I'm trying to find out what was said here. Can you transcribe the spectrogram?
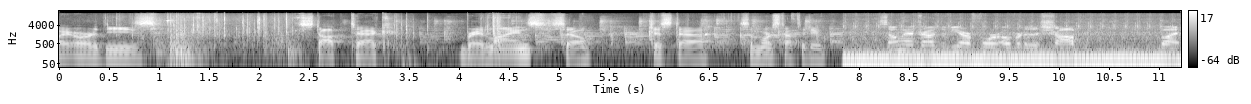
I ordered these StopTech braid lines. So just uh, some more stuff to do. So I'm gonna drive the VR4 over to the shop, but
